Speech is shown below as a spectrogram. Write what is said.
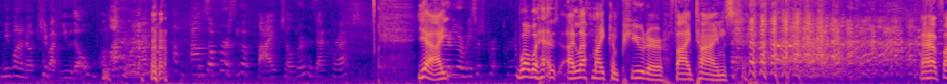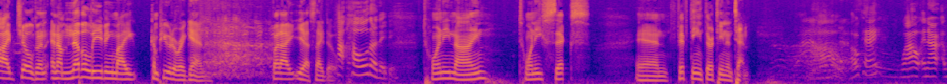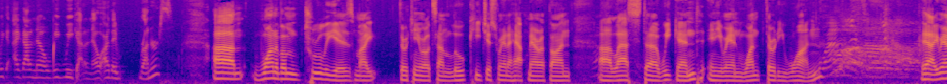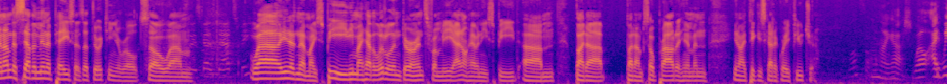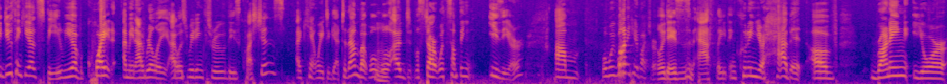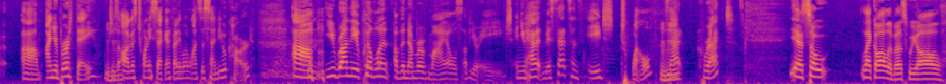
we want to know hear about you though, a lot more about you. Um, so first, you have five children. Is that correct? Yeah, I. ever do a research pro- program? Well, what has, I left my computer five times. I have five children, and I'm never leaving my computer again. But I, yes, I do. How, how old are they? Dude? 29, 26, and 15, 13, and 10. Wow. Okay. Wow. And are, we, I gotta know. We, we gotta know. Are they runners? Um, one of them truly is my 13 year old son, Luke. He just ran a half marathon uh, last uh, weekend, and he ran 131. Yeah, he ran under seven minute pace as a 13 year old. So, um, well, he doesn't have my speed. He might have a little endurance from me. I don't have any speed. Um, but, uh, but I'm so proud of him, and you know, I think he's got a great future. Gosh. Well, I, we do think you have speed. You have quite. I mean, I really. I was reading through these questions. I can't wait to get to them. But we'll we'll, I, we'll start with something easier. Um, well, we want to hear about your early days as an athlete, including your habit of running your. Um, on your birthday, which is August 22nd, if anyone wants to send you a card, um, you run the equivalent of the number of miles of your age. And you haven't missed that since age 12. Is that correct? Yeah, so like all of us, we all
